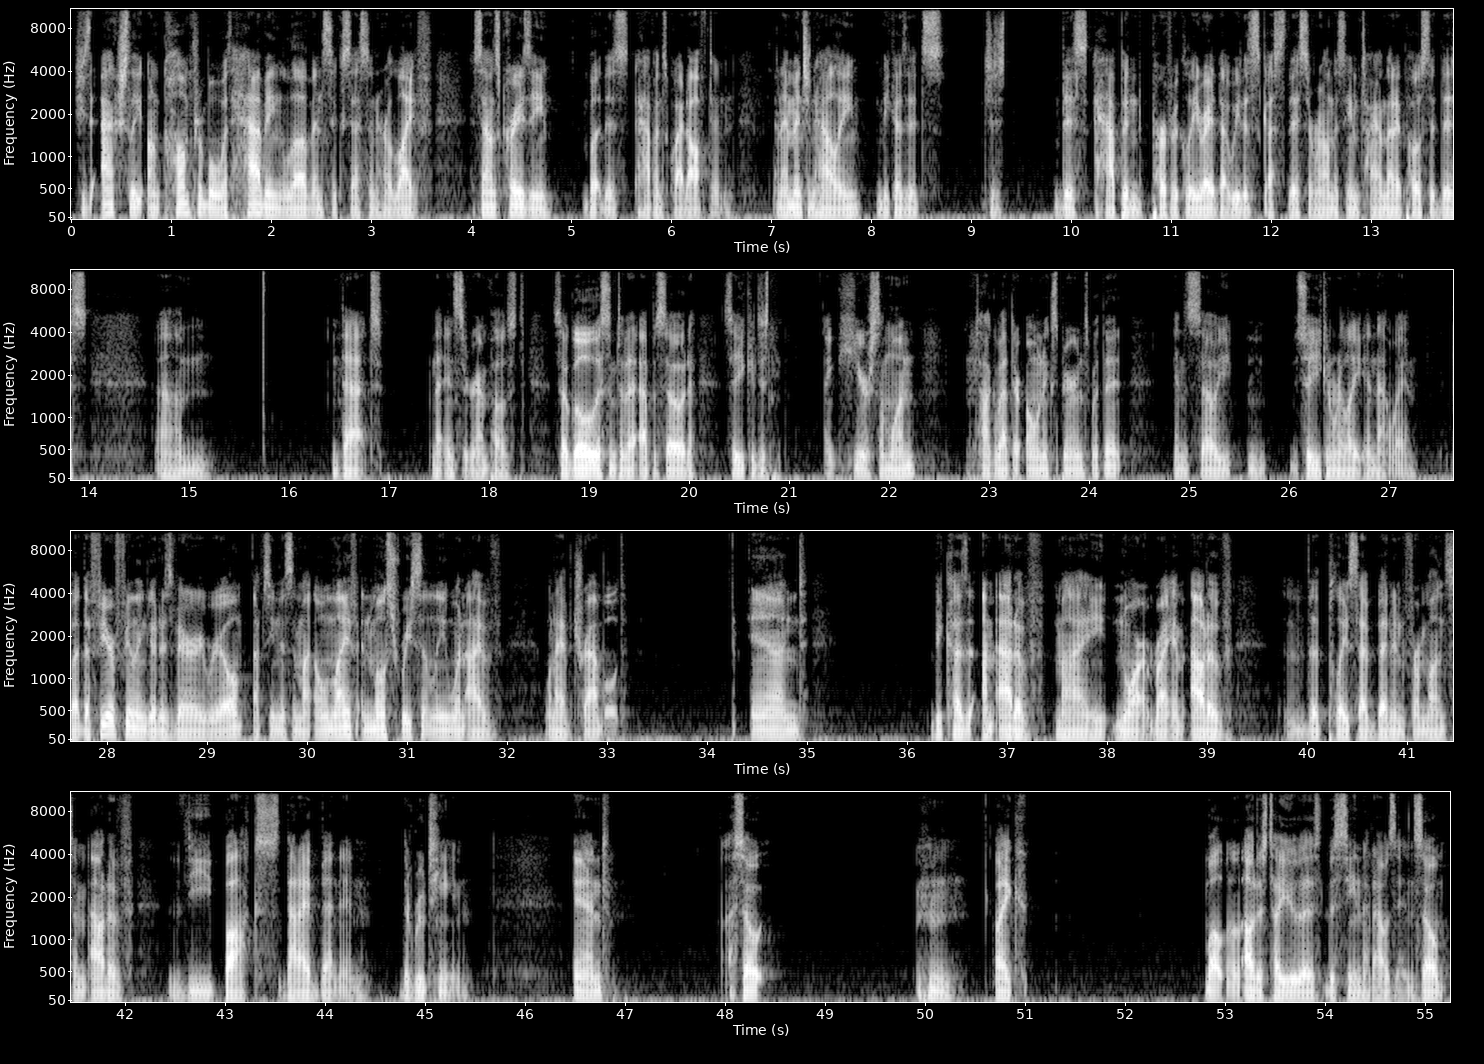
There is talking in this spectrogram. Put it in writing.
She's actually uncomfortable with having love and success in her life. It sounds crazy, but this happens quite often. And I mention Hallie because it's just this happened perfectly, right? That we discussed this around the same time that I posted this, um, that that Instagram post. So go listen to that episode so you can just like hear someone talk about their own experience with it, and so you, so you can relate in that way. But the fear of feeling good is very real. I've seen this in my own life, and most recently when I've when I have traveled, and because I'm out of my norm, right? I'm out of the place I've been in for months. I'm out of the box that I've been in, the routine. And so, hmm, like, well, I'll just tell you the, the scene that I was in. So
